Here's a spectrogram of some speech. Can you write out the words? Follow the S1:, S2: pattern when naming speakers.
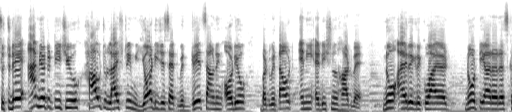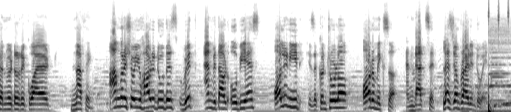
S1: So today I'm here to teach you how to live stream your DJ set with great sounding audio but without any additional hardware. No iRig required, no TRRS converter required, nothing. I'm going to show you how to do this with and without OBS. All you need is a controller or a mixer and that's it. Let's jump right into it.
